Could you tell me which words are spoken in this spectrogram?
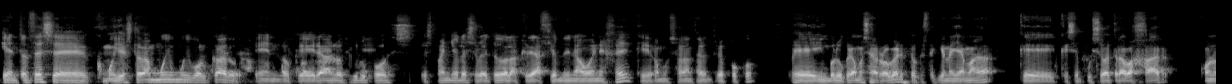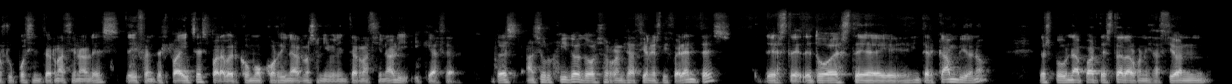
Y entonces, eh, como yo estaba muy, muy volcado en lo que eran los grupos españoles, sobre todo la creación de una ONG, que vamos a lanzar dentro de poco, eh, involucramos a Roberto, que está aquí en la llamada, que, que se puso a trabajar con los grupos internacionales de diferentes países para ver cómo coordinarnos a nivel internacional y, qué hacer. Entonces, han surgido dos organizaciones diferentes de, este, de todo este intercambio, ¿no? Entonces, por una parte está la Organización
